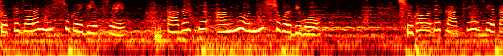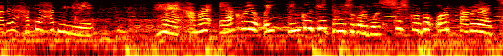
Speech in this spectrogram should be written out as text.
তোকে যারা নিঃস্ব করে দিয়েছে, তাদেরকে আমিও নিঃস্ব করে দিব। সুগা ওদের কাছে এসে তাদের হাতে হাত মিলিয়ে হ্যাঁ আমরা এক হয়ে ওই কিঙ্করকে ধ্বংস করব, শেষ করব ওর পাগল রাজ্য।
